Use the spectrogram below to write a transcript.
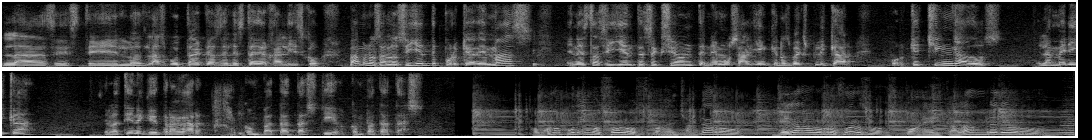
las este las butacas del Estadio Jalisco. Vámonos a lo siguiente porque además en esta siguiente sección tenemos a alguien que nos va a explicar por qué chingados el América se la tiene que tragar con patatas, tío, con patatas. Como no pudimos solos con el changarro, llegaron los refuerzos con el calambre de oro.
